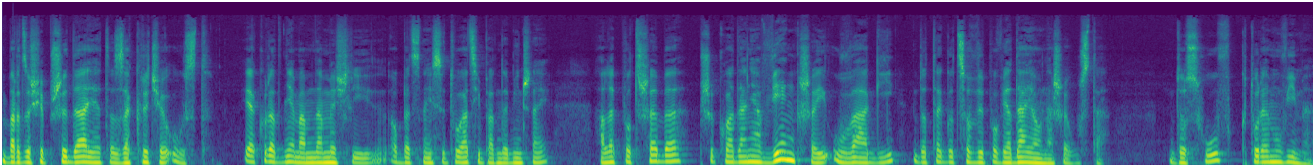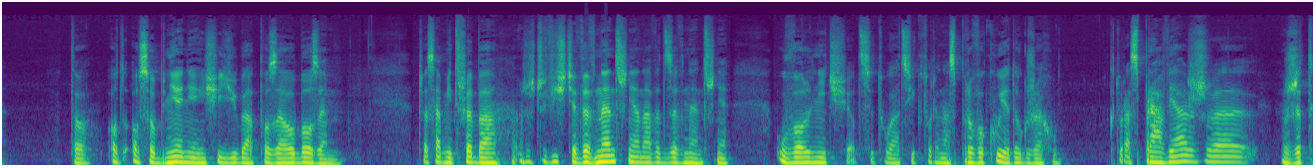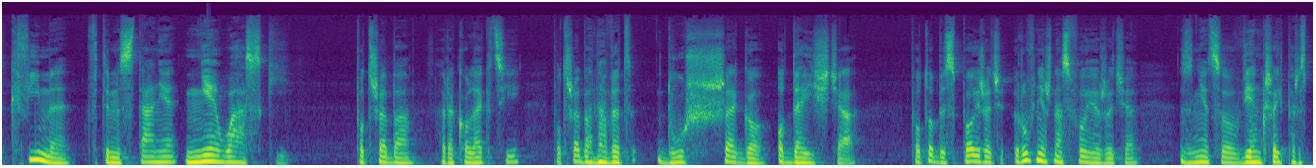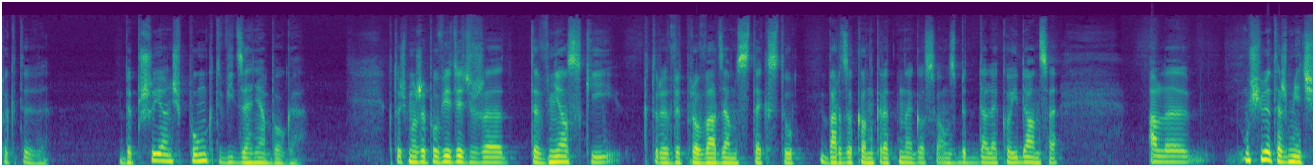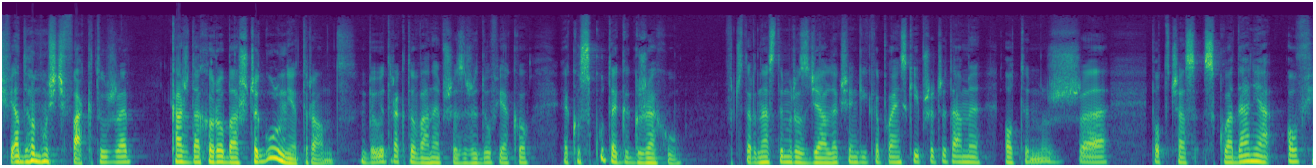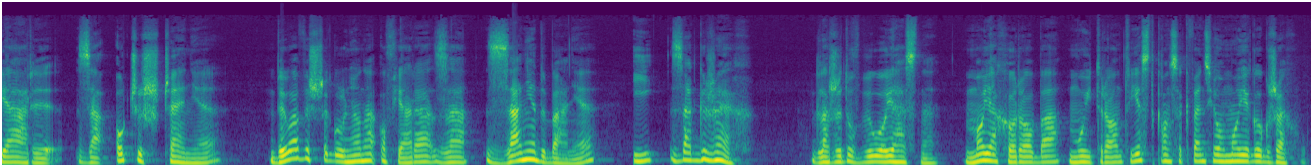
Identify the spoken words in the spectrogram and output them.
Bardzo się przydaje to zakrycie ust. Ja akurat nie mam na myśli obecnej sytuacji pandemicznej, ale potrzebę przykładania większej uwagi do tego, co wypowiadają nasze usta, do słów, które mówimy. To odosobnienie i siedziba poza obozem. Czasami trzeba rzeczywiście wewnętrznie, a nawet zewnętrznie uwolnić się od sytuacji, która nas prowokuje do grzechu, która sprawia, że, że tkwimy w tym stanie niełaski. Potrzeba rekolekcji, potrzeba nawet dłuższego odejścia, po to, by spojrzeć również na swoje życie z nieco większej perspektywy, by przyjąć punkt widzenia Boga. Ktoś może powiedzieć, że te wnioski, które wyprowadzam z tekstu bardzo konkretnego, są zbyt daleko idące ale musimy też mieć świadomość faktu, że każda choroba, szczególnie trąd, były traktowane przez Żydów jako, jako skutek grzechu. W czternastym rozdziale Księgi Kapłańskiej przeczytamy o tym, że podczas składania ofiary za oczyszczenie była wyszczególniona ofiara za zaniedbanie i za grzech. Dla Żydów było jasne: moja choroba, mój trąd jest konsekwencją mojego grzechu.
